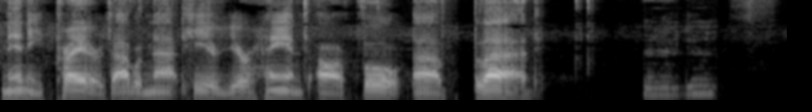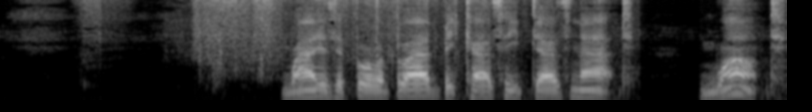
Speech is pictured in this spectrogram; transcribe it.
many prayers, I will not hear. Your hands are full of blood. Mm-hmm. Why is it full of blood? Because he does not want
